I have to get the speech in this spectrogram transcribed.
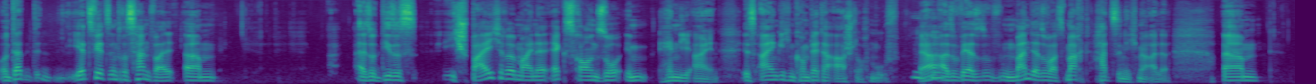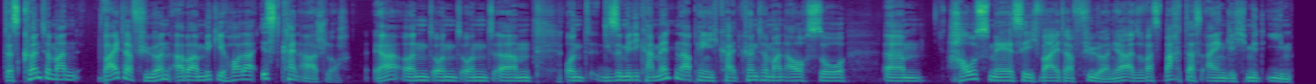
Und das, jetzt wird es interessant, weil ähm, also dieses ich speichere meine Ex-Frauen so im Handy ein, ist eigentlich ein kompletter Arschloch-Move. Ja, also wer so, ein Mann, der sowas macht, hat sie nicht mehr alle. Ähm, das könnte man weiterführen, aber Mickey Holler ist kein Arschloch. Ja, und, und, und, ähm, und diese Medikamentenabhängigkeit könnte man auch so ähm, hausmäßig weiterführen. Ja, also was macht das eigentlich mit ihm?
